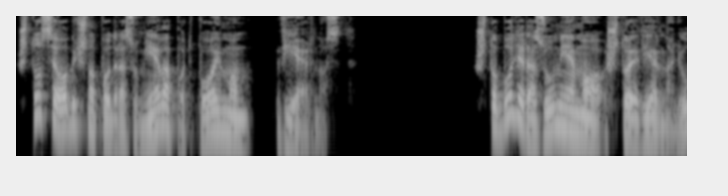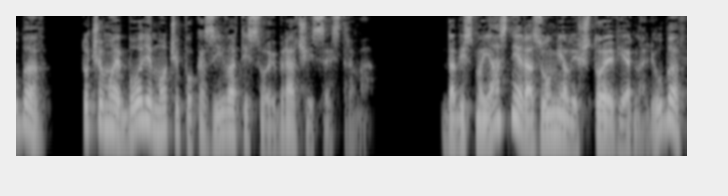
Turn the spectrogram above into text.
Što se obično podrazumijeva pod pojmom vjernost? Što bolje razumijemo što je vjerna ljubav, to ćemo je bolje moći pokazivati svojoj braći i sestrama. Da bismo jasnije razumjeli što je vjerna ljubav,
